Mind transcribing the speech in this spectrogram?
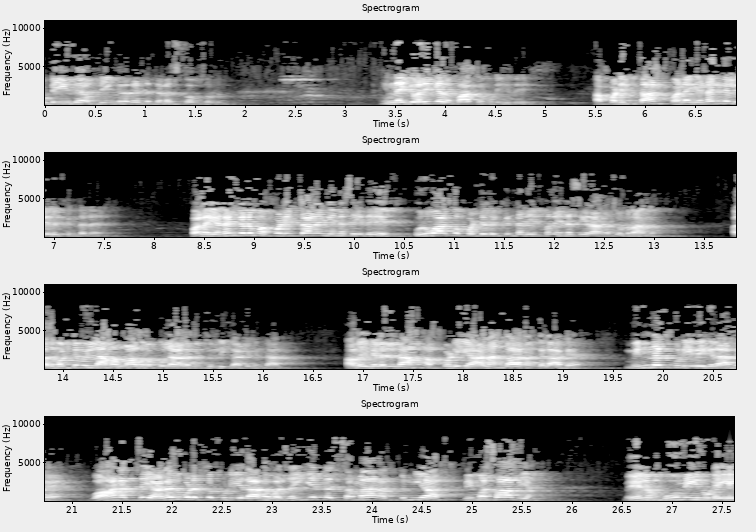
முடியுது அப்படிங்கறத இந்த டெலஸ்கோப் சொல்லுது. இன்னைக்கு வரைக்கும் அதை பார்க்க முடியுது. அப்படித்தான் பல இடங்கள் இருக்கின்றன. பல இடங்களும் அப்படித்தான் இங்க என்ன செய்து உருவாக்கப்பட்டு இருக்கின்றது என்பதை என்ன செய்யறாங்க சொல்றாங்க. அது மட்டும் இல்லாம அல்லாஹ் ரபுல் ஆலமின் சொல்லி காட்டுகின்றான். அவைகள் எல்லாம் அப்படியே அலங்காரங்களாக மின்னக்கூடியவைகளாக வானத்தை அழகுபடுத்தக்கூடியதாக வசையன்ன சமா துன்யா பி மசாபியா மேலும் பூமியினுடைய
